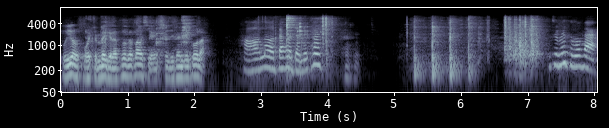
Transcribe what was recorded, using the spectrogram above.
不用，我准备给它做个造型，十几片就够了。好，那我待会等着看。准备怎么摆？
